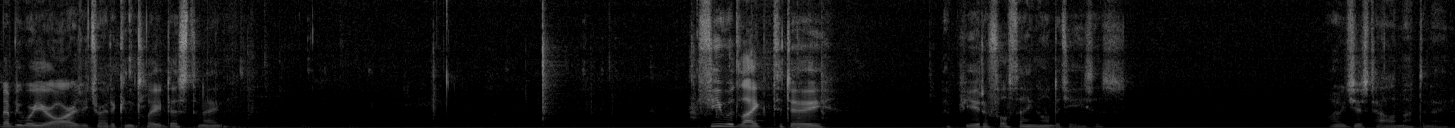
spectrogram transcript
maybe where you are as we try to conclude this tonight. If you would like to do a beautiful thing unto Jesus, why don't you just tell him that tonight?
